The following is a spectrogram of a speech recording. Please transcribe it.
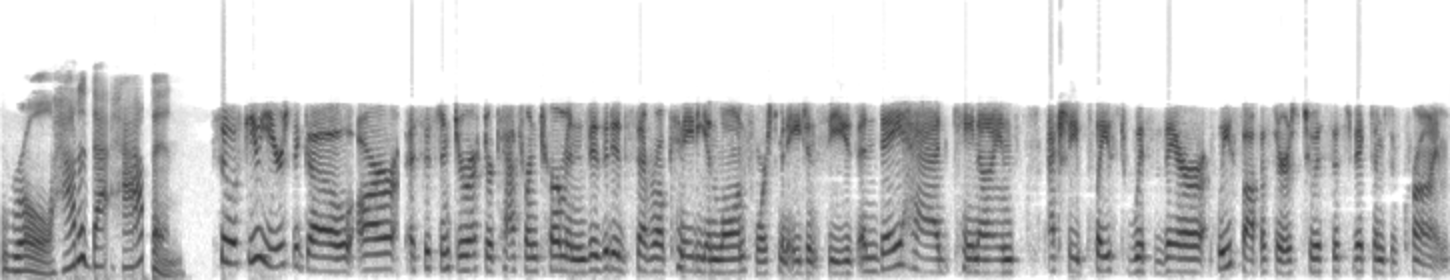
role? How did that happen? So, a few years ago, our Assistant Director, Kathryn Turman, visited several Canadian law enforcement agencies, and they had canines actually placed with their police officers to assist victims of crime.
